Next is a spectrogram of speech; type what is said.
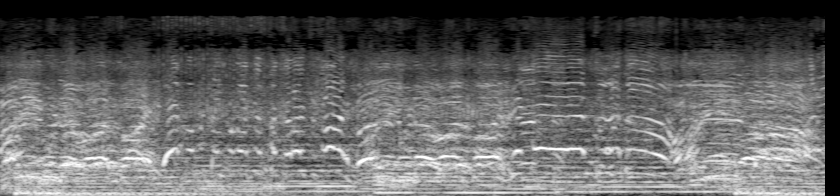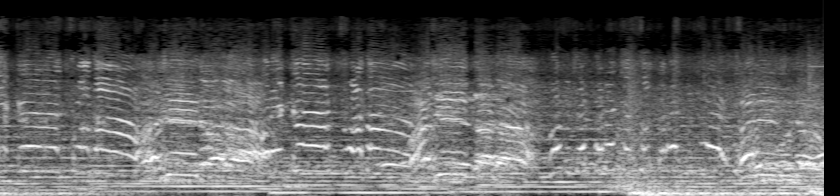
Hari Buddha!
